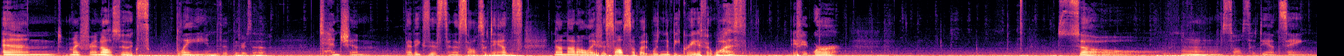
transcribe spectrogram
And my friend also explained that there's a tension that exists in a salsa dance. Now, not all life is salsa, but wouldn't it be great if it was? If it were. So, hmm, salsa dancing.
